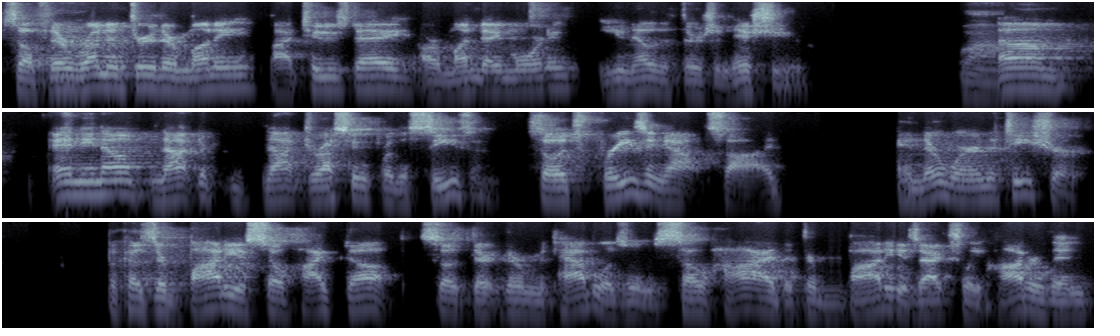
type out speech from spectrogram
so if they're running through their money by Tuesday or Monday morning, you know that there's an issue. Wow. Um, and you know, not not dressing for the season. So it's freezing outside and they're wearing a t-shirt because their body is so hyped up. So their, their metabolism is so high that their body is actually hotter than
